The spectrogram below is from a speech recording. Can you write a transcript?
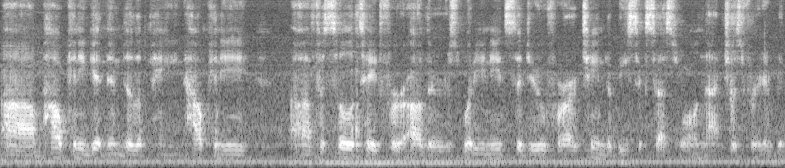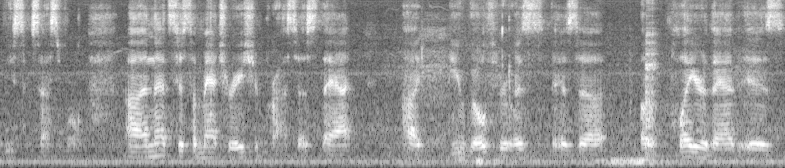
Um, how can he get into the paint? How can he uh, facilitate for others what he needs to do for our team to be successful and not just for him to be successful. Uh, and that's just a maturation process that uh, you go through as, as a, a, player that is,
